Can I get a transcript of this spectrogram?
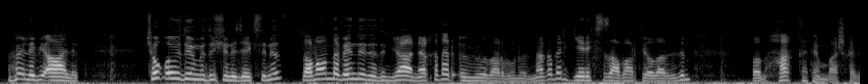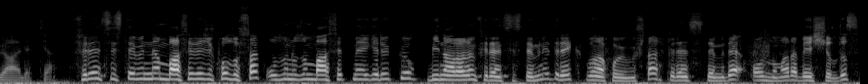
Öyle bir alet. Çok övdüğümü düşüneceksiniz. Zamanında ben de dedim ya ne kadar övüyorlar bunu. Ne kadar gereksiz abartıyorlar dedim. Lan hakikaten başka bir alet ya. Fren sisteminden bahsedecek olursak uzun uzun bahsetmeye gerek yok. Binarar'ın fren sistemini direkt buna koymuşlar. Fren sistemi de 10 numara 5 yıldız.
